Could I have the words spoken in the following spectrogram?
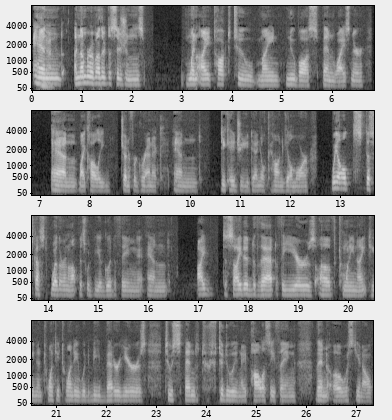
and yeah. a number of other decisions. When I talked to my new boss Ben Wizner and my colleague Jennifer Granick and DKG Daniel Kahn Gillmor, we all discussed whether or not this would be a good thing, and I decided that the years of 2019 and 2020 would be better years to spend to doing a policy thing than oh you know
